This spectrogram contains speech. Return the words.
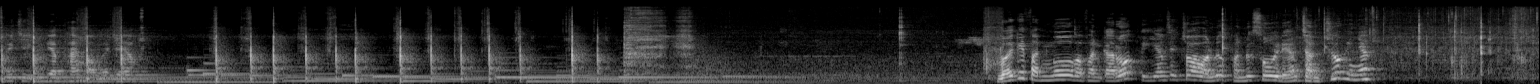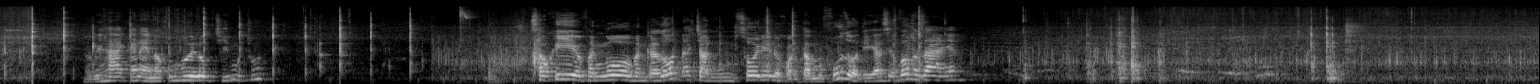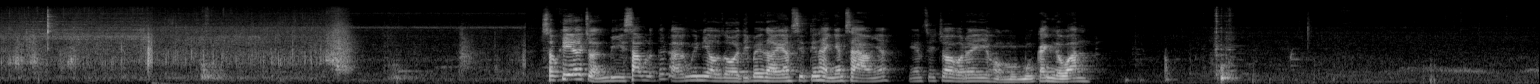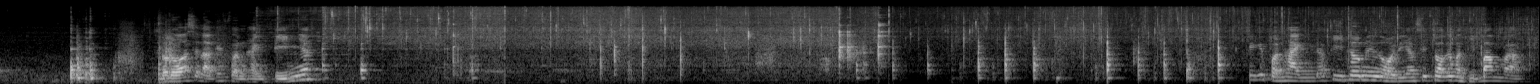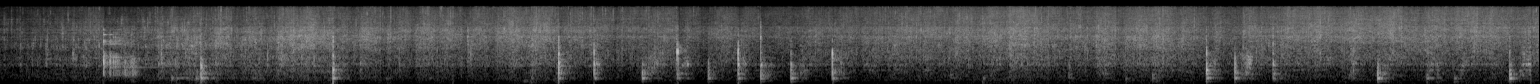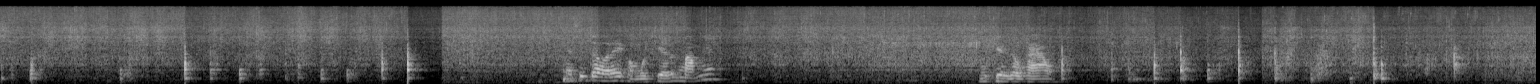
Anh chị cũng đem thái mỏng ra cho em. Với cái phần ngô và phần cà rốt thì em sẽ cho vào nước, phần nước sôi để em trần trước đi nhé bởi vì hai cái này nó cũng hơi lâu chín một chút. Sau khi phần ngô và phần cà rốt đã trần sôi lên được khoảng tầm một phút rồi thì em sẽ vớt nó ra nhé Sau khi đã chuẩn bị xong được tất cả các nguyên liệu rồi thì bây giờ em sẽ tiến hành em xào nhé. Em sẽ cho vào đây khoảng một muỗng canh dầu ăn. Sau đó sẽ là cái phần hành tím nhé. Khi cái phần hành đã phi thơm lên rồi thì em sẽ cho cái phần thịt băm vào. Sẽ cho vào đây khoảng một thìa nước mắm nhé. Một thìa dầu hào.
